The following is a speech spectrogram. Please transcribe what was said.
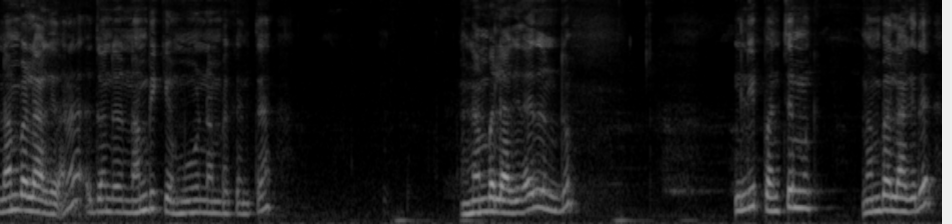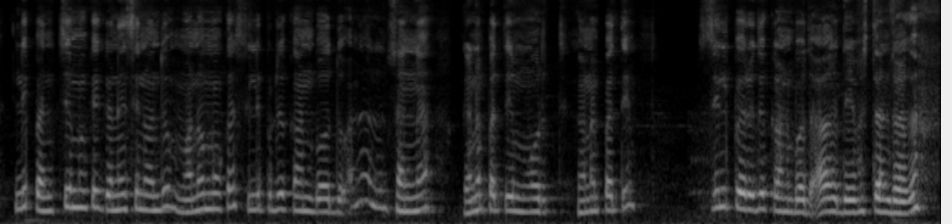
ನಂಬಲಾಗಿದೆ. ಅಂದರೆ ಇದೊಂದು ನಂಬಿಕೆ ಮೂಢನಂಬಿಕೆ ಅಂತ ನಂಬಲಾಗಿದೆ. ಇದೊಂದು ಇಲ್ಲಿ ಪಂಚಮುಖ ನಂಬಲಾಗಿದೆ. ಇಲ್ಲಿ ಪಂಚಮುಖಿ ಗಣೇಶನ ಒಂದು ಮನೋಮುಖ ಶಿಲ್ಪ ಕಾಣ್ಬೋದು. ಅಂದರೆ ಅದೊಂದು ಸಣ್ಣ ಗಣಪತಿ ಮೂರ್ತಿ, ಗಣಪತಿ ಶಿಲ್ಪ ಇರೋದು ಕಾಣ್ಬೋದು ಆ ದೇವಸ್ಥಾನದೊಳಗೆ.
